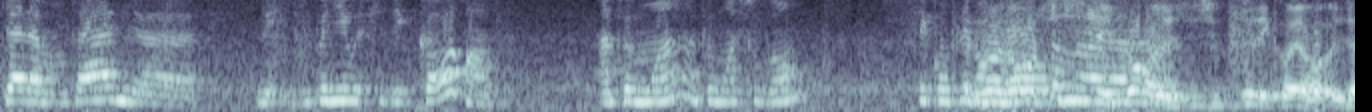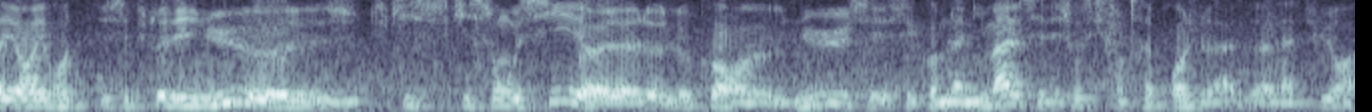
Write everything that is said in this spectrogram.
via la montagne, euh, mais vous peignez aussi des corps, un peu moins, un peu moins souvent? C'est Non, complémentaire. non, si, comme, si, les euh, corps, c'est plutôt des corps, d'ailleurs, c'est plutôt des nus euh, qui, qui sont aussi, euh, le, le corps nu, c'est c'est comme l'animal, c'est des choses qui sont très proches de la, de la nature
